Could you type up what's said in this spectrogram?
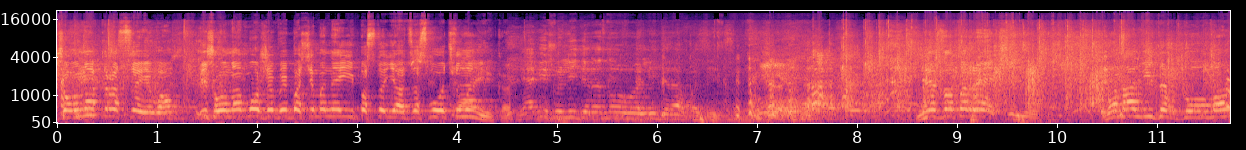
що вона красива, і що вона може, вибачте мене, і постояти за свого чоловіка. Я вижу лидера нового лидера оппозиции. Не заперечую. Вона лідер вдома,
